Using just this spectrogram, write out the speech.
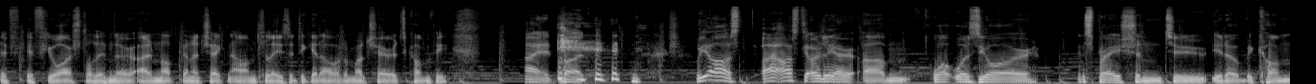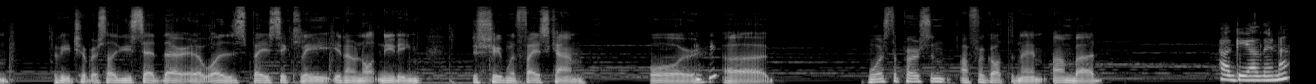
if if you are still in there, I'm not gonna check now. I'm too lazy to get out of my chair. It's comfy. Alright, but we asked. I asked earlier. Um, what was your inspiration to you know become a VTuber? So you said there it was basically you know not needing to stream with Facecam, or Mhm. uh, who was the person? I forgot the name. I'm bad. Hagia Luna.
